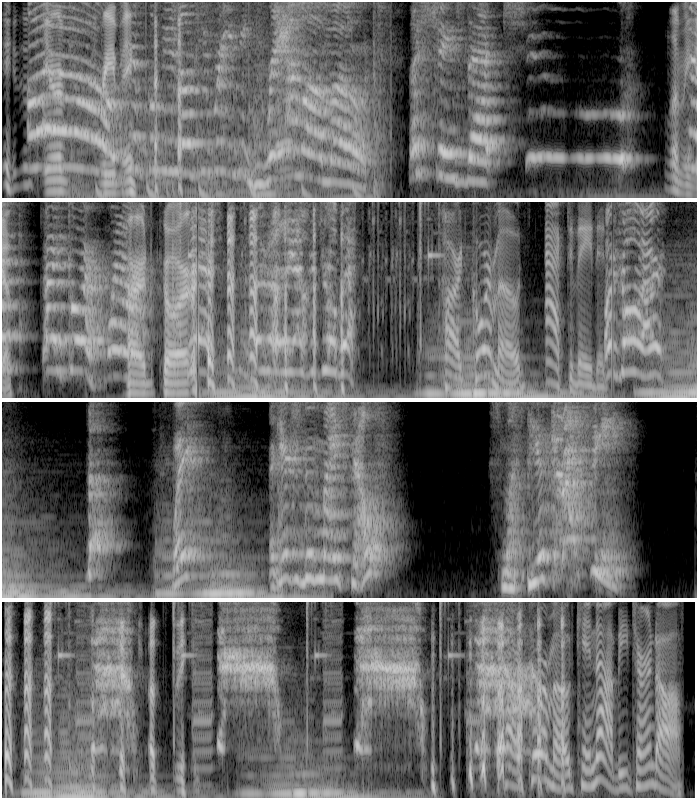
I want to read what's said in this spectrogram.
you just hear him Oh, screaming. That to Let me yeah, guess. hardcore. Why not? Hardcore. Yes, I finally have control back. Hardcore mode activated. Hardcore. The- Wait, my character's moving by itself? This must be a cutscene. Cutscene. hardcore mode cannot be turned off.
